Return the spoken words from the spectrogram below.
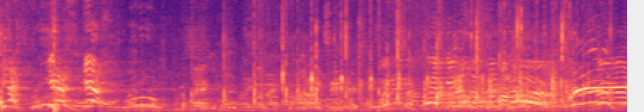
Yes! Yes! Yes! Woo! Winning the second is a good score!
